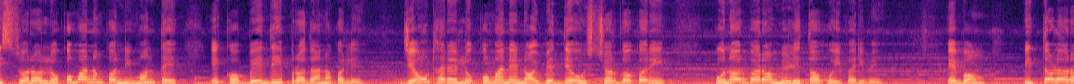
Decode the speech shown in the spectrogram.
ଈଶ୍ୱର ଲୋକମାନଙ୍କ ନିମନ୍ତେ ଏକ ବେଦୀ ପ୍ରଦାନ କଲେ ଯେଉଁଠାରେ ଲୋକମାନେ ନୈବେଦ୍ୟ ଉତ୍ସର୍ଗ କରି ପୁନର୍ବାର ମିଳିତ ହୋଇପାରିବେ ଏବଂ ପିତ୍ତଳର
